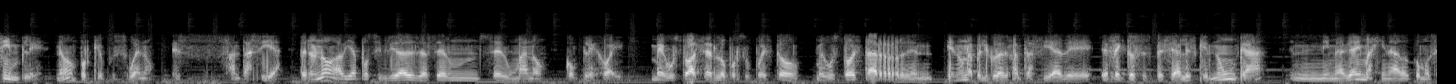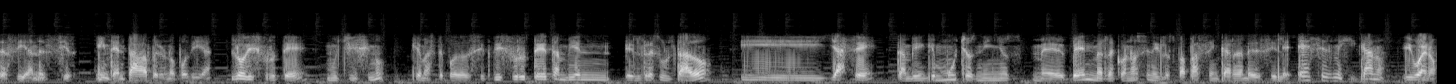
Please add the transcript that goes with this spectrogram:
simple, ¿no? Porque pues bueno, es fantasía. Pero no, había posibilidades de hacer un ser humano complejo ahí. Me gustó hacerlo, por supuesto. Me gustó estar en, en una película de fantasía de efectos especiales que nunca ni me había imaginado cómo se hacían, es decir, intentaba pero no podía. Lo disfruté muchísimo, ¿qué más te puedo decir? Disfruté también el resultado y ya sé también que muchos niños me ven, me reconocen y los papás se encargan de decirle, ese es mexicano. Y bueno,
